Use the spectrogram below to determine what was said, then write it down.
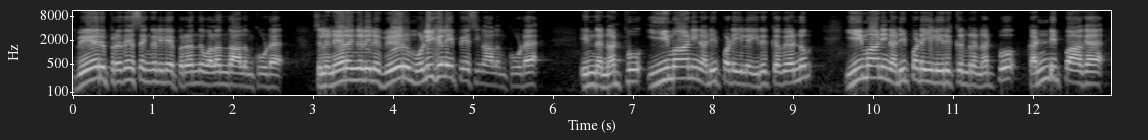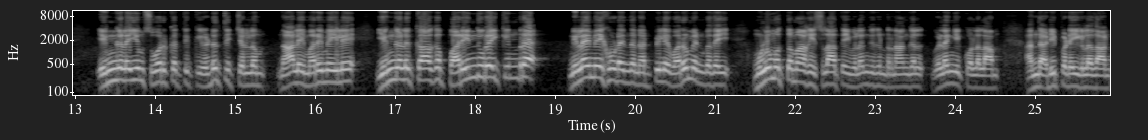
வேறு பிரதேசங்களிலே பிறந்து வளர்ந்தாலும் கூட சில நேரங்களிலே வேறு மொழிகளை பேசினாலும் கூட இந்த நட்பு ஈமானின் அடிப்படையில் இருக்க வேண்டும். ஈமானின் அடிப்படையில் இருக்கின்ற நட்பு கண்டிப்பாக எங்களையும் சுவர்க்கத்துக்கு எடுத்துச் செல்லும். நாளை மறுமையிலே எங்களுக்காக பரிந்துரைக்கின்ற நிலைமை கூட இந்த நட்பிலே வரும் என்பதை முழுமொத்தமாக இஸ்லாத்தை விளங்குகின்ற நாங்கள் விளங்கிக் கொள்ளலாம். அந்த அடிப்படையில் தான்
